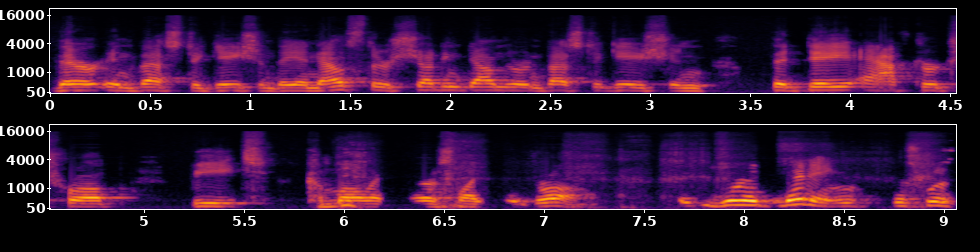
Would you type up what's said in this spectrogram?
their investigation. They announced they're shutting down their investigation the day after Trump beat Kamala Harris like the drum. You're admitting this was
